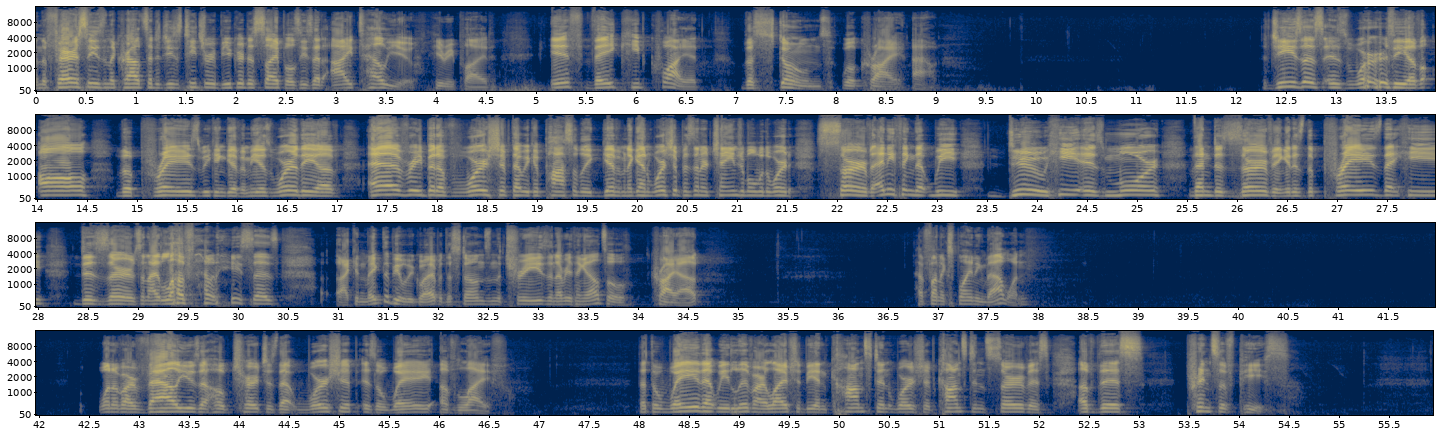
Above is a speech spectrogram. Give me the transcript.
When the Pharisees and the crowd said to Jesus, Teacher, rebuke your disciples, he said, I tell you, he replied, if they keep quiet, the stones will cry out. Jesus is worthy of all the praise we can give him. He is worthy of every bit of worship that we could possibly give him. And again, worship is interchangeable with the word serve. Anything that we do, he is more than deserving. It is the praise that he deserves. And I love that when he says, I can make the people be quiet, but the stones and the trees and everything else will cry out. Have fun explaining that one. One of our values at Hope Church is that worship is a way of life. That the way that we live our life should be in constant worship, constant service of this Prince of Peace.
